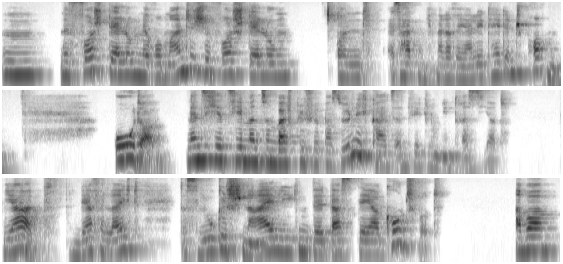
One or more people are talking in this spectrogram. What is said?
eine Vorstellung, eine romantische Vorstellung und es hat nicht mehr der Realität entsprochen. Oder wenn sich jetzt jemand zum Beispiel für Persönlichkeitsentwicklung interessiert, ja, dann wäre vielleicht das logisch naheliegende, dass der Coach wird. Aber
